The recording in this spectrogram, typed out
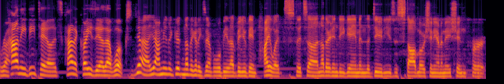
right. tiny detail. It's kind of crazy how that works. Yeah, yeah. I mean, a good another good example will be that video game Pilots. It's uh, another indie game, and the dude uses stop motion animation for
